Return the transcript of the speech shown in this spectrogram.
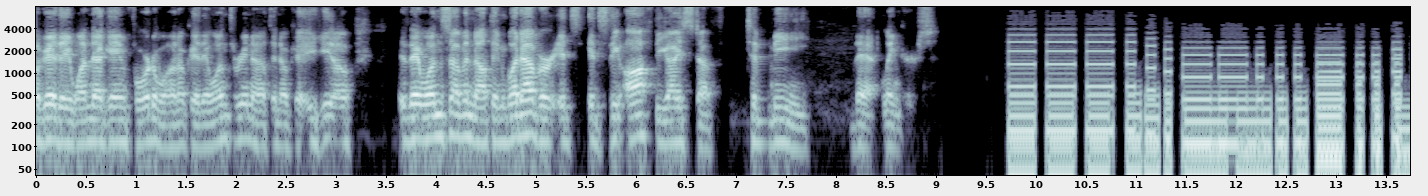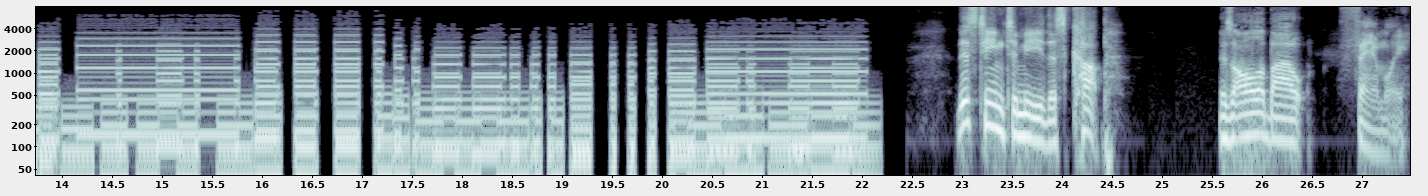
okay, they won that game four to one. Okay, they won three nothing. Okay, you know, they won seven nothing. Whatever. It's it's the off the ice stuff to me that lingers. This team, to me, this cup, is all about family.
